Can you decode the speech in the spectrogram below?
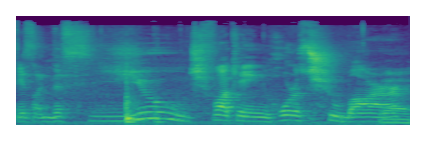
is like this huge fucking horseshoe bar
